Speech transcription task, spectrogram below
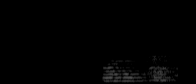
Por lo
